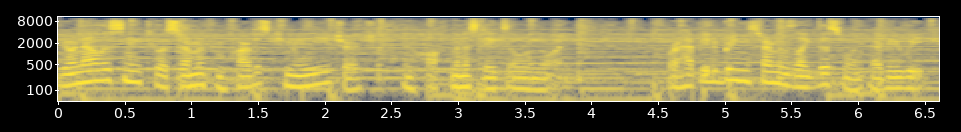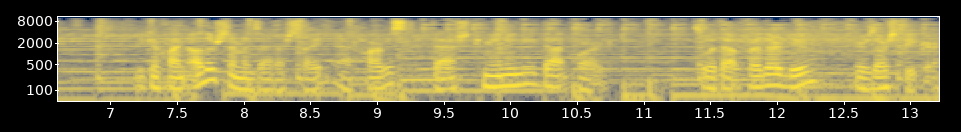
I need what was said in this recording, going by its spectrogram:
you are now listening to a sermon from Harvest Community Church in Hoffman Estates, Illinois. We're happy to bring you sermons like this one every week. You can find other sermons at our site at harvest-community.org. So without further ado, here's our speaker.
